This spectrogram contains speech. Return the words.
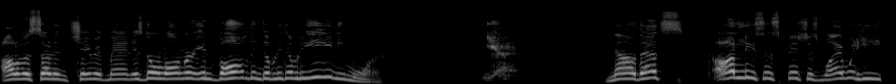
all of a sudden, Shane McMahon is no longer involved in WWE anymore. Yeah. Now that's oddly suspicious. Why would he?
